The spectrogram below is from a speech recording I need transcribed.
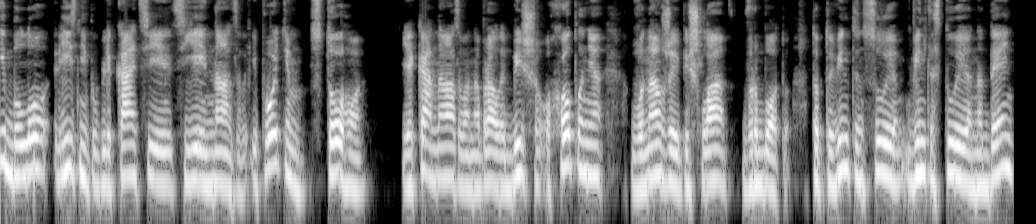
і було різні публікації цієї назви. І потім з того, яка назва набрала більше охоплення, вона вже і пішла в роботу. Тобто він тестує, він тестує на день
